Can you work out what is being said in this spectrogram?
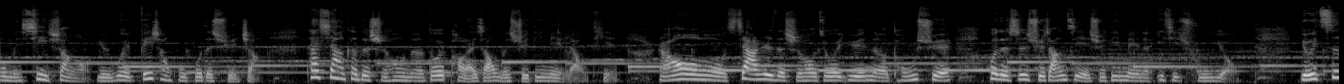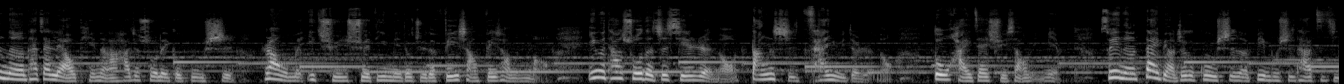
我们系上哦有一位非常活泼的学长，他下课的时候呢都会跑来找我们学弟妹聊天，然后假日的时候就会约呢同学或者是学长姐、学弟妹呢一起出游。有一次呢，他在聊天呢，他就说了一个故事，让我们一群学弟妹都觉得非常非常的毛，因为他说的这些人哦，当时参与的人哦，都还在学校里面，所以呢，代表这个故事呢，并不是他自己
